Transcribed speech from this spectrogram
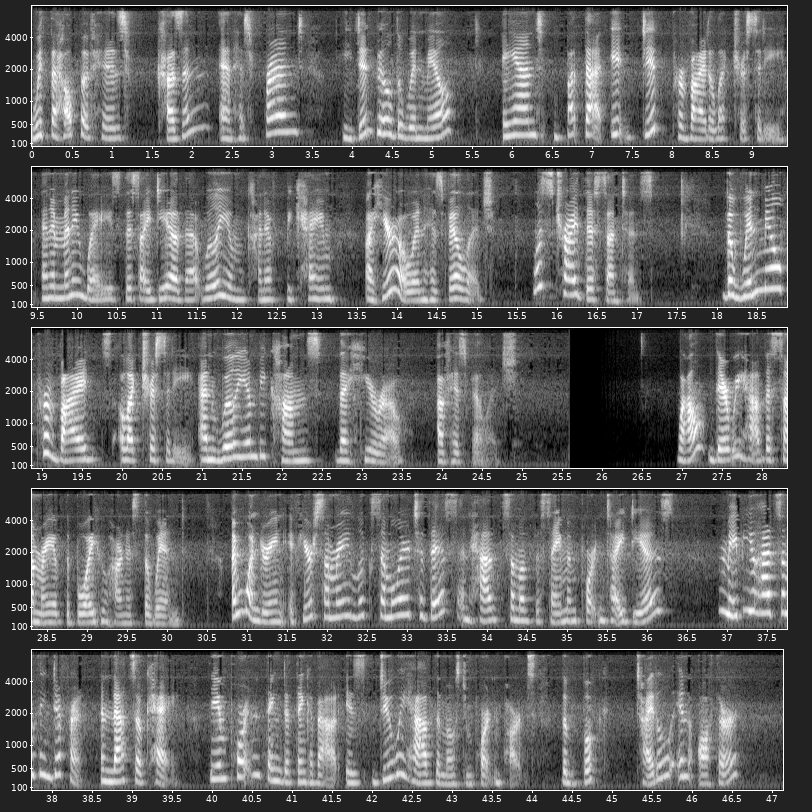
with the help of his cousin and his friend, he did build the windmill and but that it did provide electricity and in many ways this idea that William kind of became a hero in his village. Let's try this sentence. The windmill provides electricity and William becomes the hero of his village. Well, there we have the summary of the boy who harnessed the wind. I'm wondering if your summary looks similar to this and had some of the same important ideas. Maybe you had something different, and that's okay. The important thing to think about is do we have the most important parts? The book title and author,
